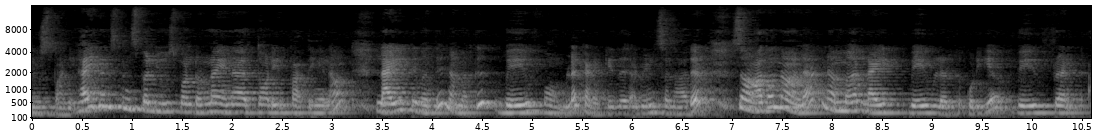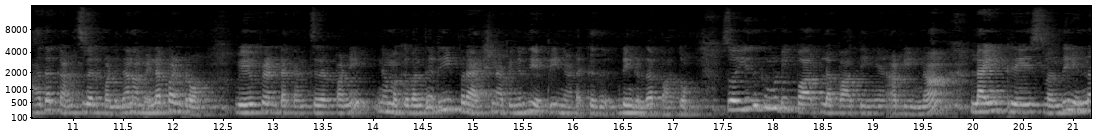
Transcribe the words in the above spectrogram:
யூஸ் பண்ணி. ஹைகன்ஸ் பிரின்சிபல் யூஸ் பண்ணுறோம்னா என்ன அர்த்தம் அப்படின்னு பார்த்தீங்கன்னா லைட்டு வந்து நமக்கு வேவ் ஃபார்மில் கிடைக்கிது அப்படின்னு சொன்னார். ஸோ அதனால் நம்ம லைட் வேவில் இருக்கக்கூடிய வேவ் ஃப்ரண்ட் அதை கன்சிடர் பண்ணி தான் நம்ம என்ன பண்ணுறோம் வேவ் ஃப்ரண்ட்டை கன்சிடர் பண்ணி நமக்கு வந்து ரீப்ராக்ஷன் அப்படிங்கிறது எப்படி நடக்குது அப்படிங்கிறத பார்த்தோம். ஸோ இதுக்கு முன்னாடி பார்ட்டில் பார்த்தீங்க அப்படின்னா லைட் ரேஸ் வந்து என்ன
